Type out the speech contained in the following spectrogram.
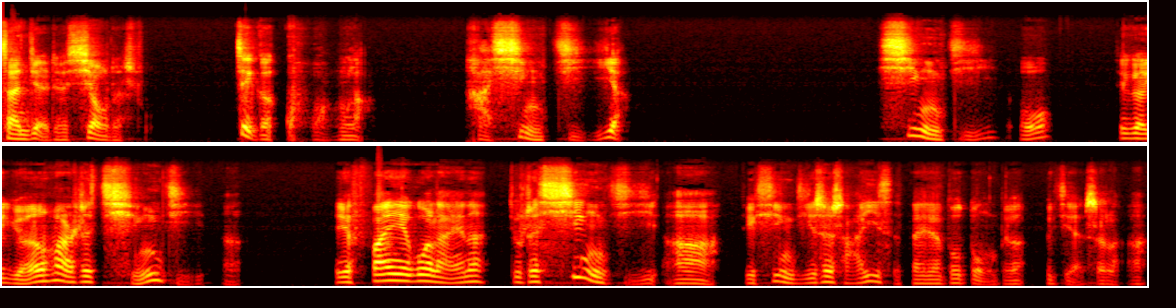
三姐就笑着说：“这个狂狼，他姓吉呀，姓吉哦。这个原话是情急啊。”也翻译过来呢，就是性急啊。这性急是啥意思？大家都懂得，不解释了啊。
